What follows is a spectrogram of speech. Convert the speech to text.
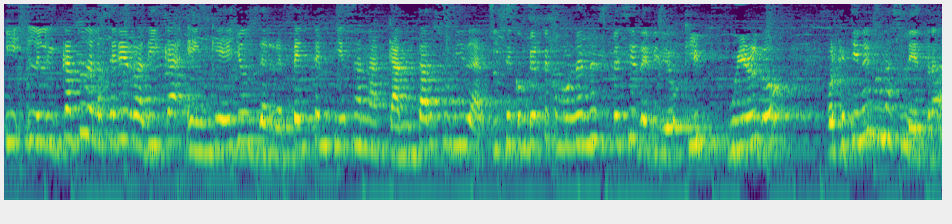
Y el encanto de la serie radica en que ellos de repente empiezan a cantar su vida y se convierte como una especie de videoclip weirdo porque tienen unas letras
